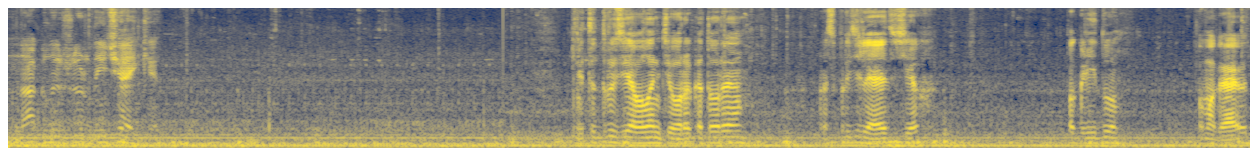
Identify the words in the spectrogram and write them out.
Наглые жирные чайки. Это, друзья, волонтеры, которые распределяют всех по гриду, помогают.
